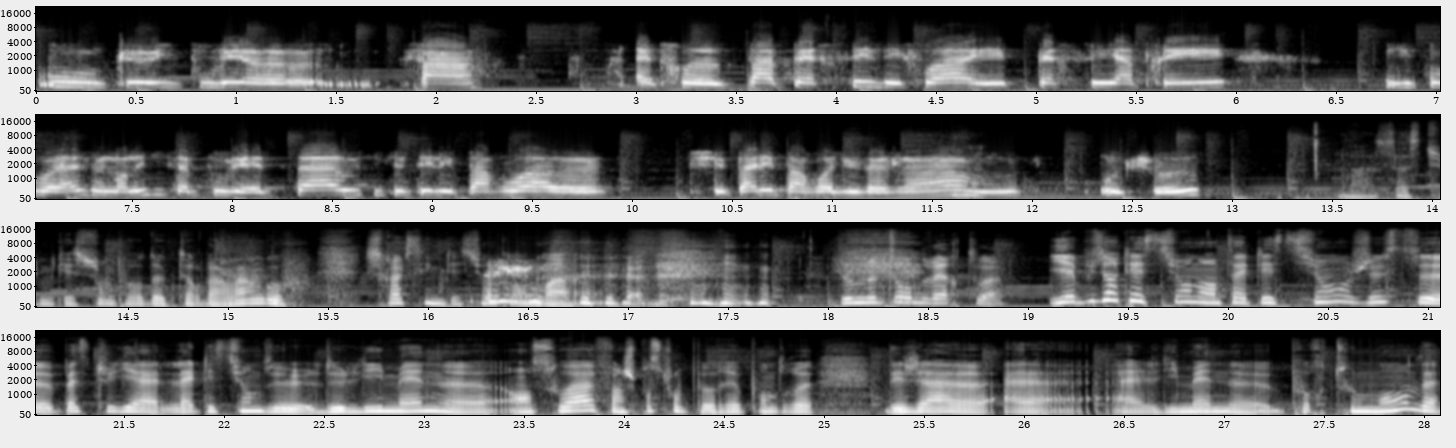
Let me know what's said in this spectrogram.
ou qu'il pouvait euh, enfin être pas percé des fois et percé après. Et du coup, voilà, je me demandais si ça pouvait être ça ou si c'était les parois, je sais pas, les parois du vagin ou autre chose. Bah, ça, c'est une question pour Docteur Berlingo. Je crois que c'est une question pour moi. Je me tourne vers toi. Il y a plusieurs questions dans ta question, juste euh, parce qu'il y a la question de, de l'hymen euh, en soi. Enfin, je pense qu'on peut répondre déjà euh, à, à l'hymen pour tout le monde.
